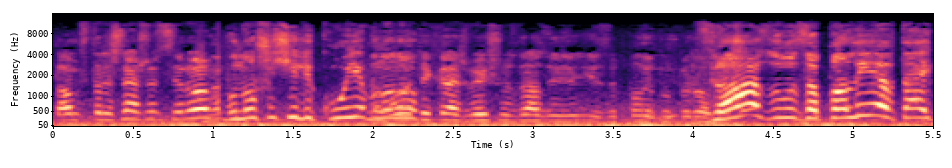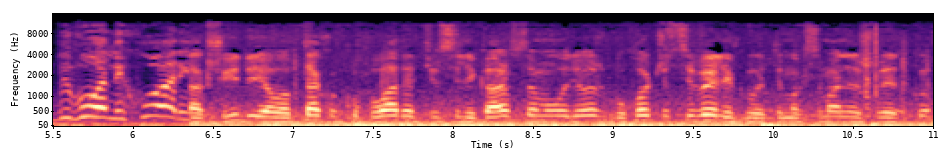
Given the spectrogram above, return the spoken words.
там страшне, що всі робить. Воно що ще лікує, Воно воно ти кажеш, вийшов зразу і і запалив папірос. зразу запалив, так якби во, не хворий. Так, що їду я в аптеку купувати ті всі лікарства молодіж, бо хочу всі вилікувати максимально швидко.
